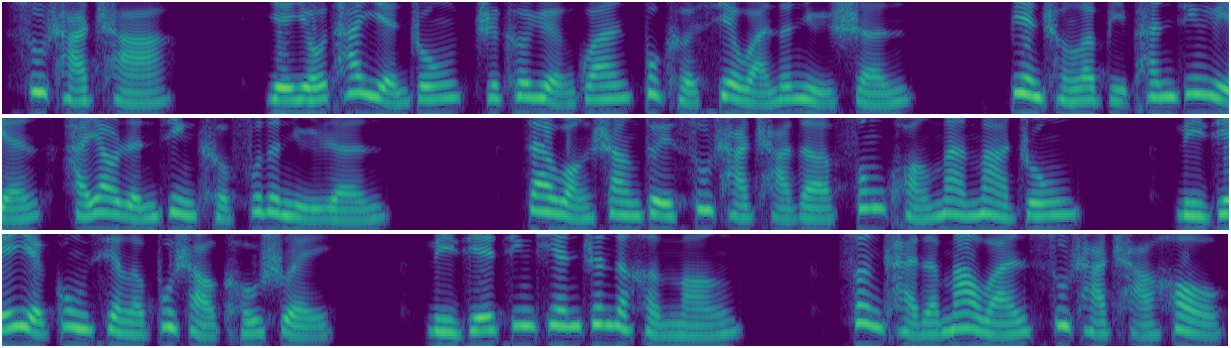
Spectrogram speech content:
苏茶茶也由他眼中只可远观不可亵玩的女神，变成了比潘金莲还要人尽可夫的女人。在网上对苏茶茶的疯狂谩骂中，李杰也贡献了不少口水。李杰今天真的很忙，愤慨的骂完苏茶茶后，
